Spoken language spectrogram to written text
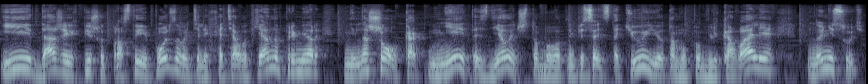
И даже их пишут простые пользователи, хотя вот я, например, не нашел, как мне это сделать, чтобы вот написать статью, ее там опубликовали, но не суть.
